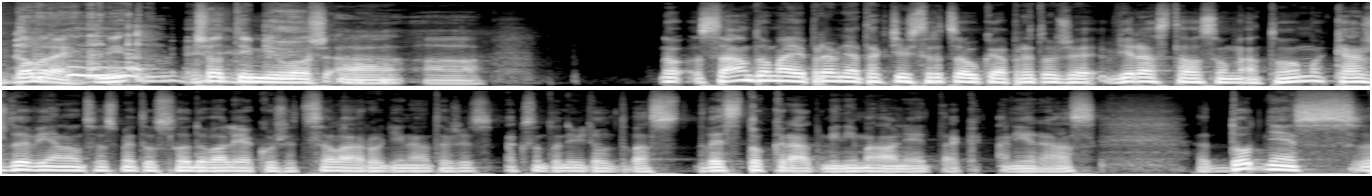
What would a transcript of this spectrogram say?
Dobre, čo ty Miloš a, a No sám doma je pre mňa taktiež srdcovka, pretože vyrastal som na tom, každé Vianoce sme to sledovali akože celá rodina, takže ak som to nevidel 200 krát minimálne, tak ani raz. Dodnes e,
